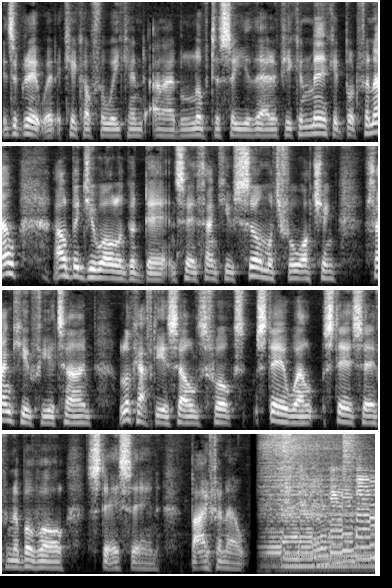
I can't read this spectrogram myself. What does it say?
It's a great way to kick off the weekend and I'd love to see you there if you can make it. But for now, I'll I'll bid you all a good day and say thank you so much for watching. Thank you for your time. Look after yourselves, folks. Stay well, stay safe, and above all, stay sane. Bye for now.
